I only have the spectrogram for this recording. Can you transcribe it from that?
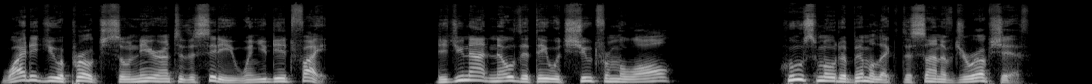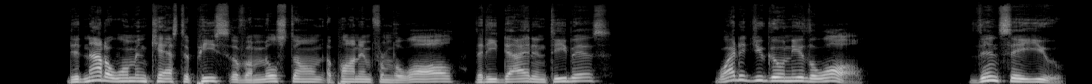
Why did you approach so near unto the city when you did fight? Did you not know that they would shoot from the wall? Who smote Abimelech the son of Jerubbesheth? Did not a woman cast a piece of a millstone upon him from the wall, that he died in Thebez? Why did you go near the wall? Then say you,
